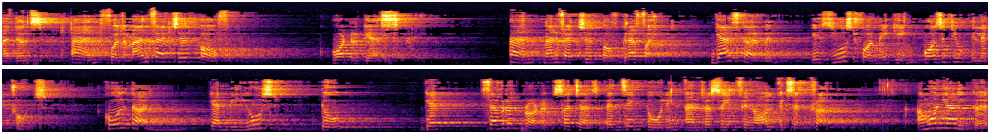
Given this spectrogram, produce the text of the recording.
metals and for the manufacture of water gas and manufacture of graphite. Gas carbon is used for making positive electrodes. Coal tar can be used to get several products such as benzene, toluene, anthracene, phenol, etc. Ammonia liquor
